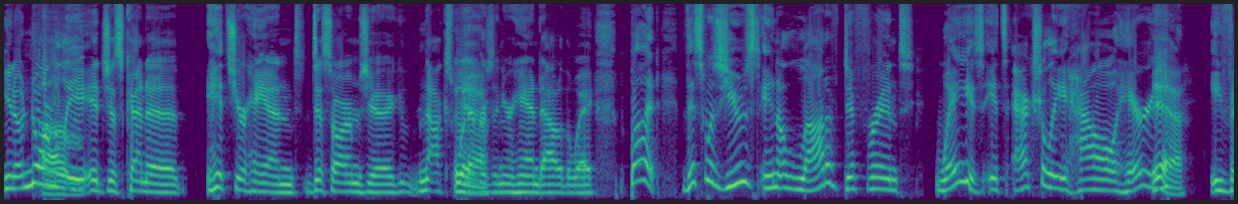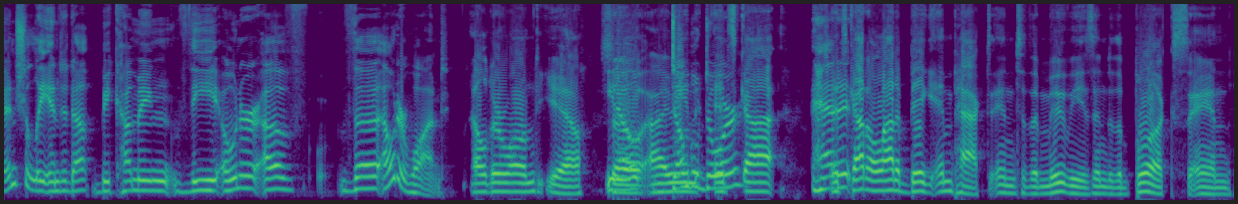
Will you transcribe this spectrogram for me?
you know, normally um, it just kind of hits your hand, disarms you, knocks whatever's in your hand out of the way. But this was used in a lot of different ways. It's actually how Harry yeah eventually ended up becoming the owner of the Elder Wand. Elder wand yeah so You know, i mean Dumbledore it's got Had it's it got a lot of big impact into the movies, into the books, and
